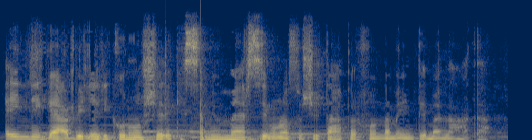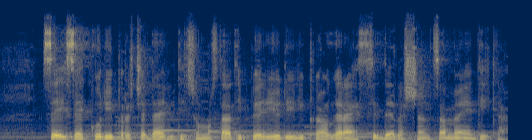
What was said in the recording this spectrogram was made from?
È innegabile riconoscere che siamo immersi in una società profondamente malata se i secoli precedenti sono stati periodi di progressi della scienza medica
